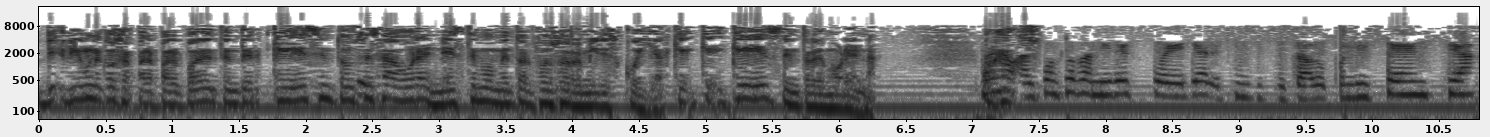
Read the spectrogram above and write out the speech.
di- diga una cosa para, para poder entender, ¿qué es entonces ahora, en este momento, Alfonso Ramírez Cuellar? ¿Qué, qué, qué es dentro de Morena? Bueno, Alfonso Ramírez Cuellar es un diputado con licencia,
